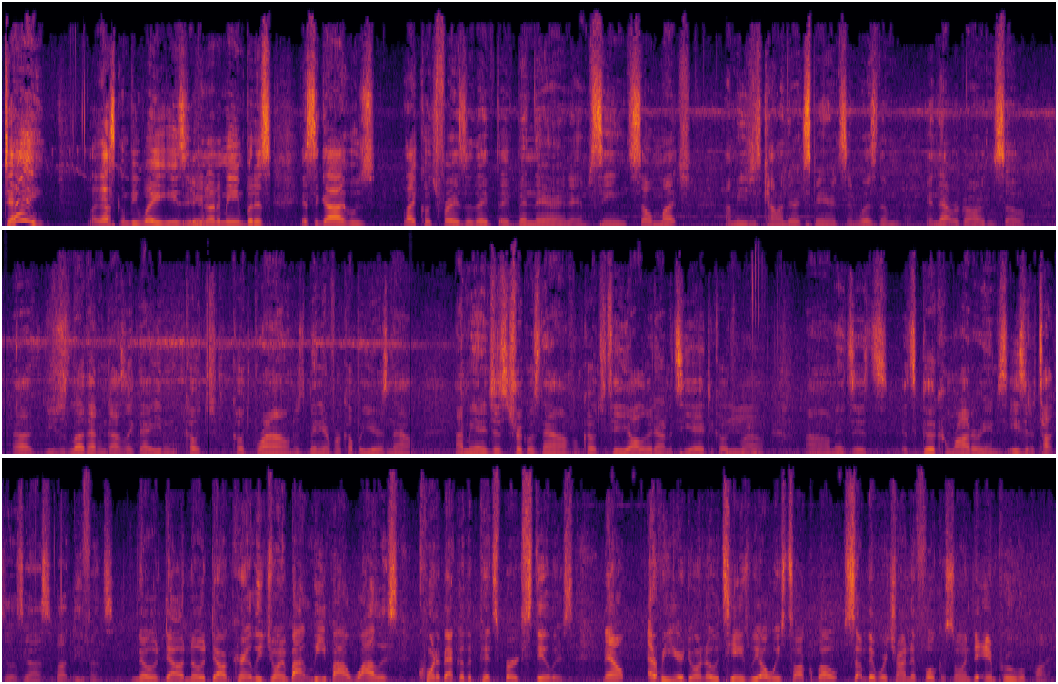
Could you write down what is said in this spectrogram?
dang. Like that's gonna be way easier. You know what I mean? But it's it's a guy who's like Coach Frazier. They've they've been there and, and seen so much. I mean, you just count on their experience and wisdom in that regard. And so, uh, you just love having guys like that. Even Coach Coach Brown, who's been here for a couple years now. I mean, it just trickles down from Coach T all the way down to TA to Coach Brown. Um, it's it's it's good camaraderie and it's easy to talk to those guys about defense. No doubt, no doubt. Currently joined by Levi Wallace, cornerback of the Pittsburgh Steelers. Now, every year during OTAs, we always talk about something that we're trying to focus on to improve upon.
